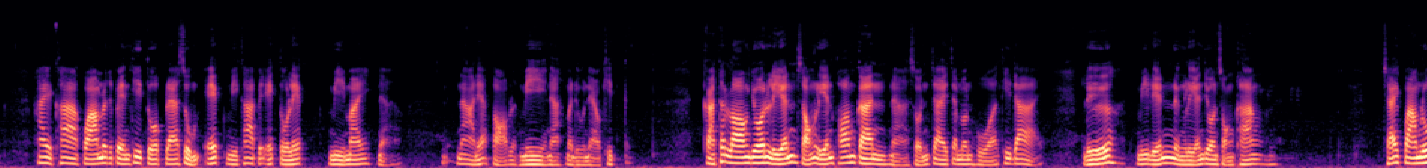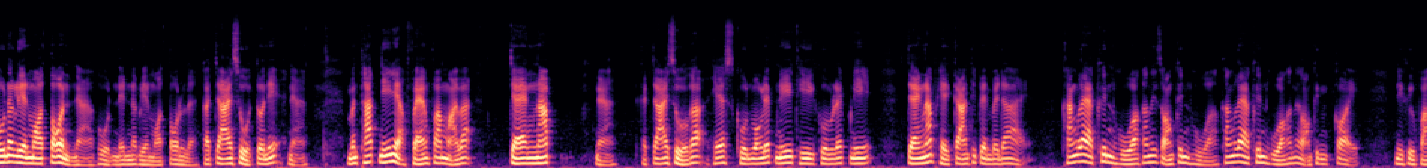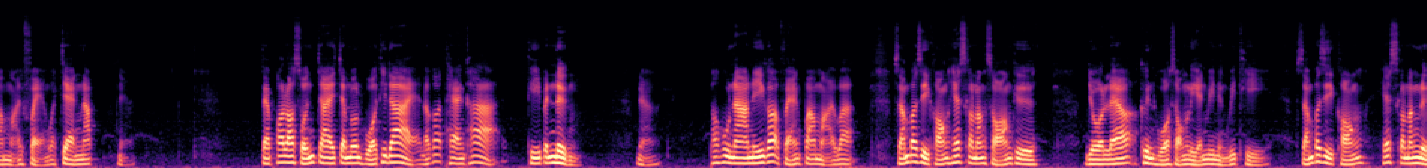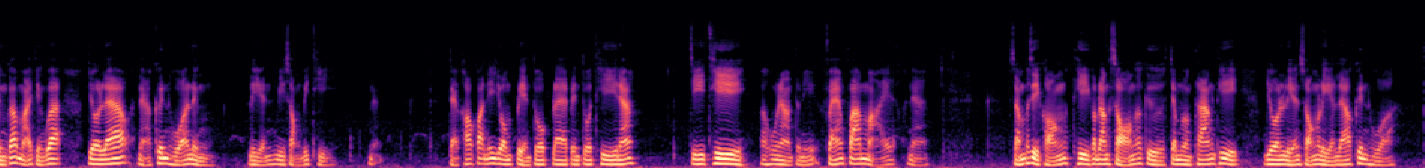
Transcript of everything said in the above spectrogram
ให้ค่าความน่าจะเป็นที่ตัวแปรสุ่ม x มีค่าเป็น x ตัวเล็กมีไหมเนี่ยหน้าเนี้ยตอบเลยมีนะมาดูแนวคิด การทดลองโยนเหรียญ2เหรียญพร้อมกันนะสนใจจำนวนหัวที่ได้ หรือมีเหรียญ1เหรียญโยน 2 ครั้ง ใช้ความรู้นักเรียนมต้นนะพูดเน้นนักเรียนมต้นเลยกระจายสูตรตัวนี้นะ บรรทัดนี้เนี่ยแฝงความหมายว่าแจงนับนะกระจายสูตรก็ h คูณวงเล็บนี้ t คูณวงเล็บนี้ แจงนับเหตุการณ์ที่เป็นไปได้ ครั้งแรกขึ้นหัว ครั้งที่ 2 ขึ้นหัว ครั้งแรกขึ้นหัว ครั้งที่ 2 ขึ้นก้อย นี่คือความหมายแฝงว่าแจงนับเนี่ยแต่พอเราสนใจจำนวนหัวที่ได้ แล้วก็แทนค่า t เป็น1นะพหูนามนี้ก็แฝงความหมายว่าสัมประสิทธิ์ของ h กำลังสองคือ โยนแล้วขึ้นหัว 2 เหรียญมี 1 วิธี สัมประสิทธิ์ของ h กำลังหนึ่งก็หมายถึงว่าโยนแล้วนะขึ้นหัว 1 เหรียญมี 2 วิธีนะแต่เขาก็นิยมเปลี่ยนตัวแปรเป็นตัว t นะ gt พหูนามตัวนี้แฝงความหมายนะสัมประสิทธิ์ของ t กำลังสองก็คือจำนวนครั้งที่โยนเหรียญ2เหรียญแล้วขึ้นหัว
